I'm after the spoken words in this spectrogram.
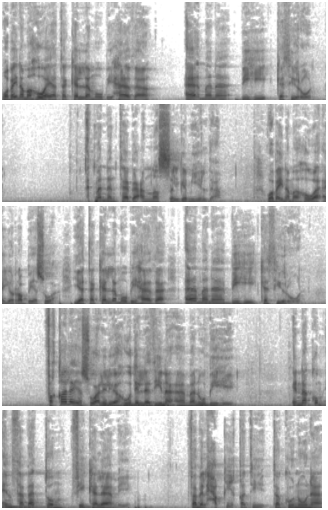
وبينما هو يتكلم بهذا آمن به كثيرون. أتمنى نتابع النص الجميل ده. وبينما هو أي الرب يسوع يتكلم بهذا آمن به كثيرون. فقال يسوع لليهود الذين آمنوا به إنكم إن ثبتتم في كلامي فبالحقيقة تكونون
